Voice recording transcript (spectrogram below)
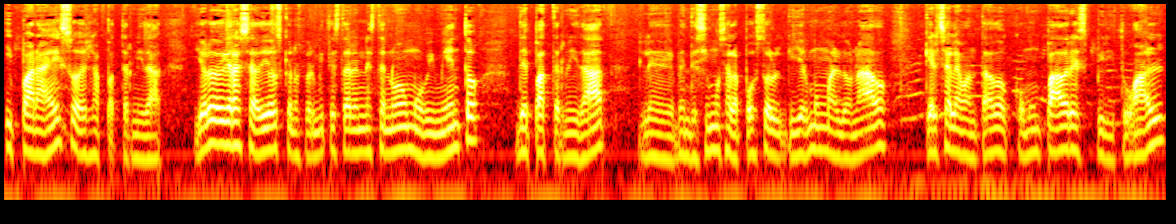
Y para eso es la paternidad. Yo le doy gracias a Dios que nos permite estar en este nuevo movimiento de paternidad. Le bendecimos al apóstol Guillermo Maldonado, que él se ha levantado como un padre espiritual.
